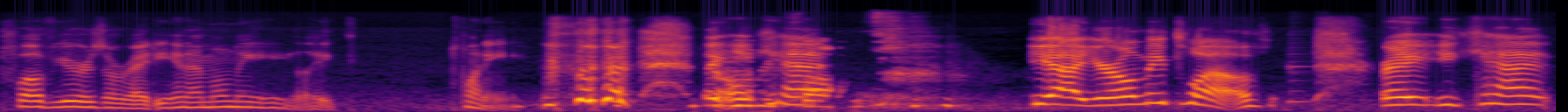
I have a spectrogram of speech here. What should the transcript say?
12 years already and I'm only like 20." like you can't 12. Yeah, you're only 12. Right? You can't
